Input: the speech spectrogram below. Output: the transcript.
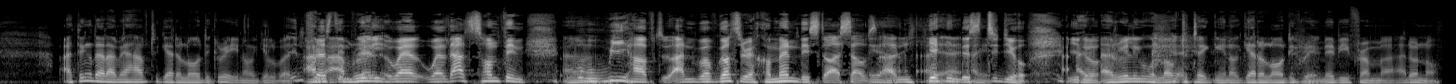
I think that I may have to get a law degree, you know, Gilbert. Interesting. I'm, I'm really well, well, well. That's something uh, we have to, and we've got to recommend this to ourselves. Yeah, and here I, I, in the I, studio, you know, I really would love to take, you know, get a law degree, maybe from uh, I don't know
